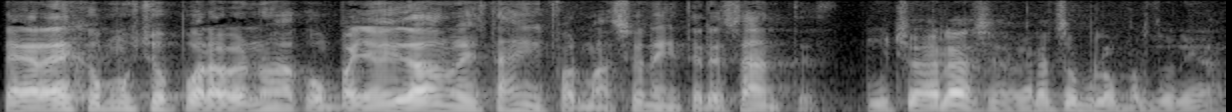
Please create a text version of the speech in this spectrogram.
Le agradezco mucho por habernos acompañado y darnos estas informaciones interesantes. Muchas gracias. Gracias por la oportunidad.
